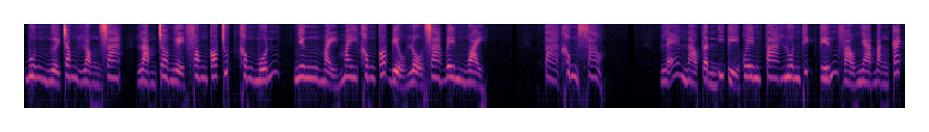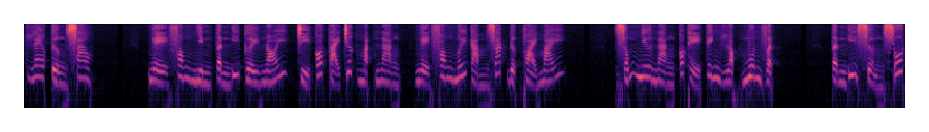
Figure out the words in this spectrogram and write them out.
Buông người trong lòng ra, làm cho nghệ phong có chút không muốn, nhưng mảy may không có biểu lộ ra bên ngoài. Ta không sao. Lẽ nào tần y tỷ quên ta luôn thích tiến vào nhà bằng cách leo tường sao? Nghệ Phong nhìn tần y cười nói chỉ có tại trước mặt nàng, Nghệ Phong mới cảm giác được thoải mái. Giống như nàng có thể tinh lọc muôn vật. Tần y sưởng sốt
